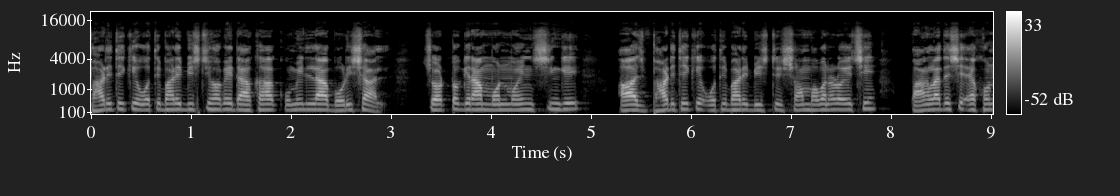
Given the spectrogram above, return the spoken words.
ভারী থেকে অতি ভারী বৃষ্টি হবে। ঢাকা, কুমিল্লা, বরিশাল, চট্টগ্রাম মনমোহনসিংহে আজ ভারী থেকে অতি ভারী বৃষ্টির সম্ভাবনা রয়েছে। বাংলাদেশে এখন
